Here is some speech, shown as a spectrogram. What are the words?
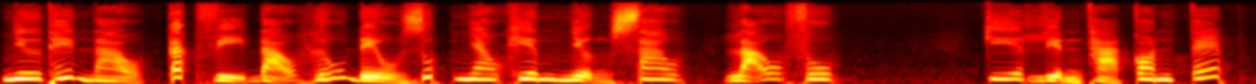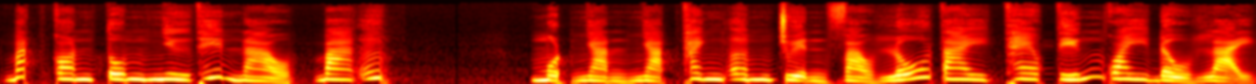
Như thế nào các vị đạo hữu đều giúp nhau khiêm nhượng sao, lão phu. Kia liền thả con tép, bắt con tôm như thế nào, ba ức. Một nhàn nhạt thanh âm truyền vào lỗ tai theo tiếng quay đầu lại,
